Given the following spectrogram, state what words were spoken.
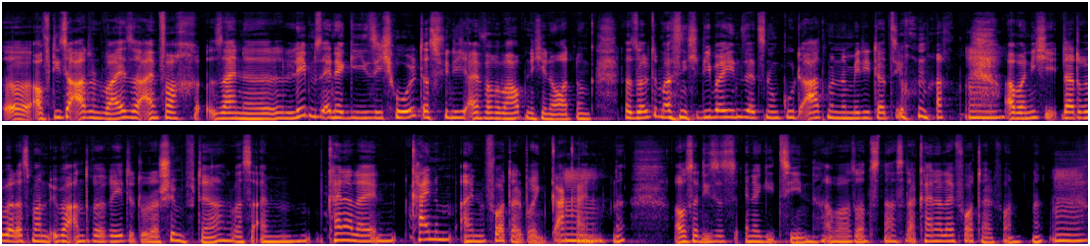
äh, auf diese Art und Weise einfach seine Lebensenergie sich holt, das finde ich einfach überhaupt nicht in Ordnung. Da sollte man sich lieber hinsetzen und gut atmen und eine Meditation machen, mhm. aber nicht darüber, dass man über andere redet oder schimpft, ja, was einem keinerlei, keinem einen Vorteil bringt, gar mhm. keinen, ne? außer dieses Energieziehen. Aber ansonsten hast du da keinerlei Vorteil von. Ne? Mhm.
